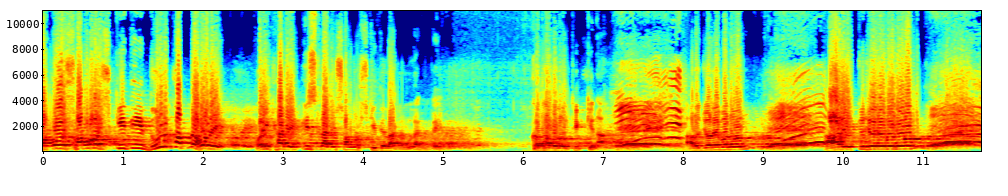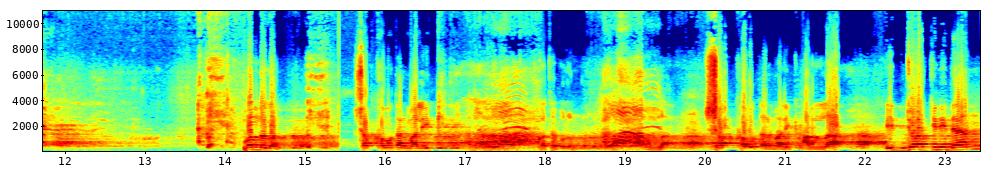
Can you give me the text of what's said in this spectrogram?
অপসংস্কৃতি দূর করতে হলে ওইখানে ইসলামী সংস্কৃতি লাগানো লাগবে। কথা বলুন ঠিক কিনা? আরও জোরে বলুন। আর একটু জোরে বলুন। বন্ধুগণ, সব ক্ষমতার মালিক কথা বলুন। আল্লাহ। সব ক্ষমতার মালিক আল্লাহ। ইজ্জত যিনি দেন,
